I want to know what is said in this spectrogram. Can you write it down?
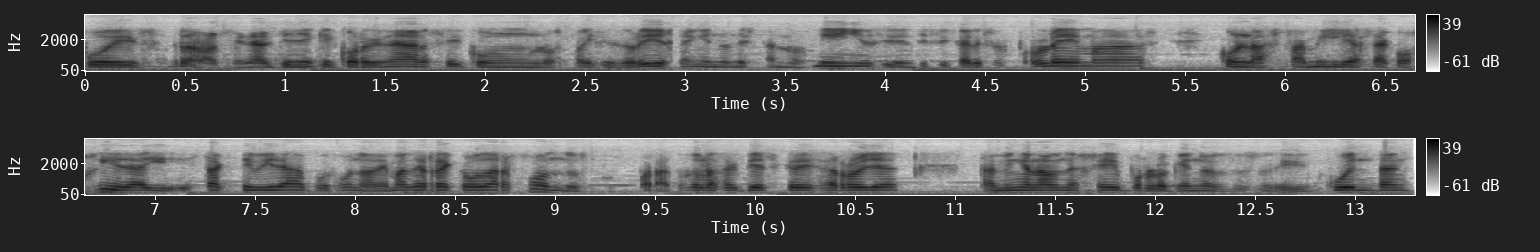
pues claro, al final tiene que coordinarse con los países de origen, en donde están los niños, identificar esos problemas, con las familias de acogida y esta actividad, pues bueno, además de recaudar fondos pues, para todas las actividades que desarrolla, también a la ONG, por lo que nos eh, cuentan,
